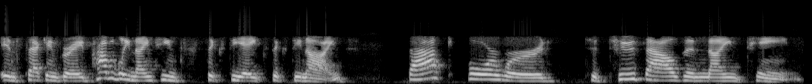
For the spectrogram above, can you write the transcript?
in second grade, probably 1968, 69. Fast forward to 2019,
